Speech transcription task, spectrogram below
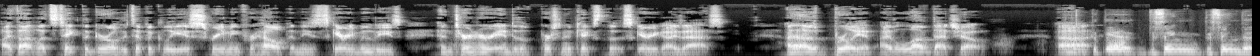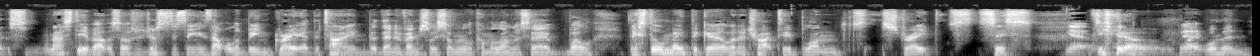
I thought let's take the girl who typically is screaming for help in these scary movies and turn her into the person who kicks the scary guy's ass. I thought it was brilliant. I loved that show. Uh, but the the thing the thing that's nasty about the social justice thing is that will have been great at the time, but then eventually someone will come along and say, "Well, they still made the girl an attractive blonde, straight, cis." Yeah. You know, Yeah. like woman,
